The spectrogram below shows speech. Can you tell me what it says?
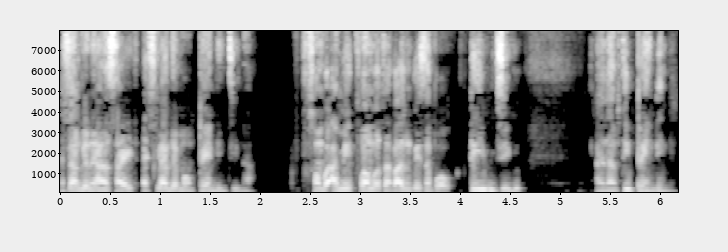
I said I'm going to answer it. I still have them on pending now. I mean, some of us have asked questions for three weeks ago, and I'm still pending.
